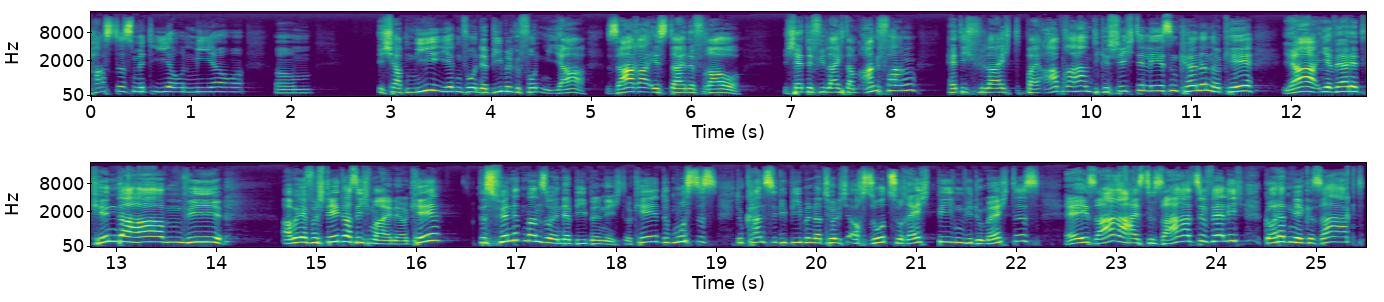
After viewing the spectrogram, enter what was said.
passt es mit ihr und mir? Ähm, ich habe nie irgendwo in der Bibel gefunden, ja, Sarah ist deine Frau. Ich hätte vielleicht am Anfang, hätte ich vielleicht bei Abraham die Geschichte lesen können, okay? Ja, ihr werdet Kinder haben, wie, aber ihr versteht, was ich meine, okay? Das findet man so in der Bibel nicht, okay? Du musst es, du kannst dir die Bibel natürlich auch so zurechtbiegen, wie du möchtest. Hey, Sarah, heißt du Sarah zufällig? Gott hat mir gesagt,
